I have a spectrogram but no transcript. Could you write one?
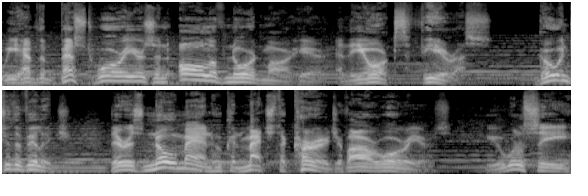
We have the best warriors in all of Nordmar here, and the orcs fear us. Go into the village. There is no man who can match the courage of our warriors. You will see.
